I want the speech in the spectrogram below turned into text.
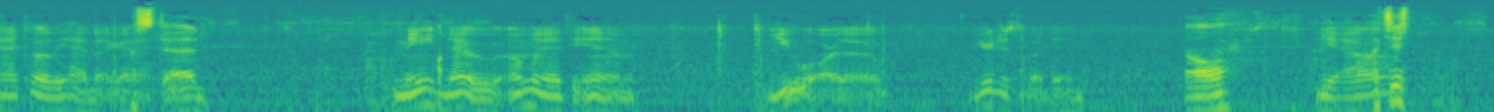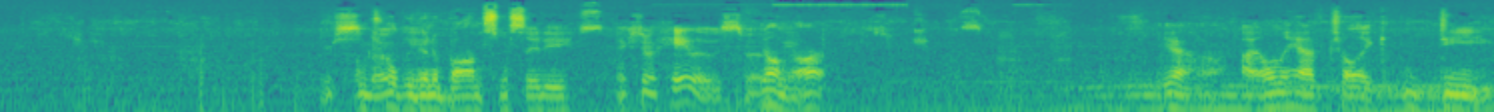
Man, I totally had that guy. That's dead. Me? No, I'm only at the M. You are, though. You're just about dead. No. Yeah. I just You're I'm smoking. probably gonna bomb some city. Actually, no, Halo's smoking. No I'm not. Yeah, I only have to like D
